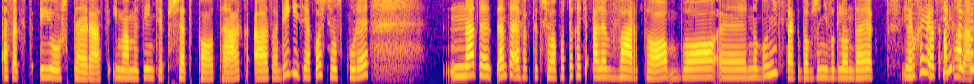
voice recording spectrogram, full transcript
efekt już teraz i mamy zdjęcie przed, po, tak, a zabiegi z jakością skóry na te, na te efekty trzeba poczekać, ale warto, bo, e, no bo nic tak dobrze nie wygląda jak, jak Trochę jak z pacjentka, aparatem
